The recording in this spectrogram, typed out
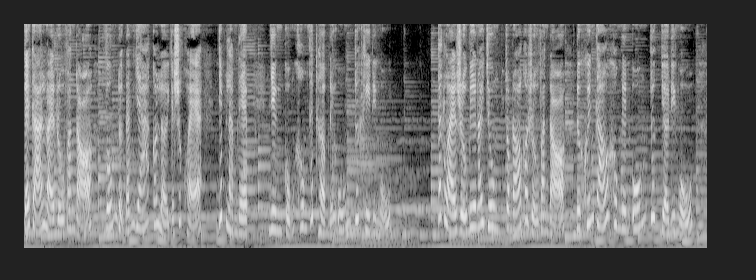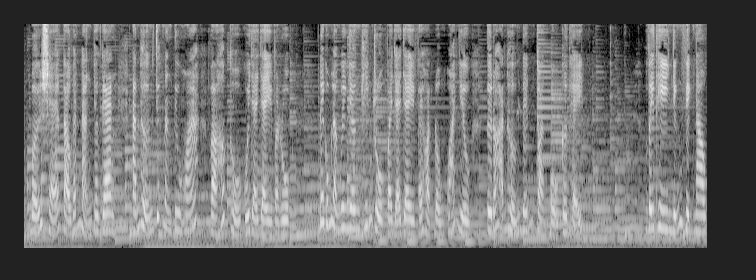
Kể cả loại rượu vang đỏ vốn được đánh giá có lợi cho sức khỏe, giúp làm đẹp nhưng cũng không thích hợp để uống trước khi đi ngủ. Các loại rượu bia nói chung, trong đó có rượu vang đỏ, được khuyến cáo không nên uống trước giờ đi ngủ bởi sẽ tạo gánh nặng cho gan, ảnh hưởng chức năng tiêu hóa và hấp thụ của dạ dày và ruột. Đây cũng là nguyên nhân khiến ruột và dạ dày phải hoạt động quá nhiều, từ đó ảnh hưởng đến toàn bộ cơ thể. Vậy thì những việc nào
